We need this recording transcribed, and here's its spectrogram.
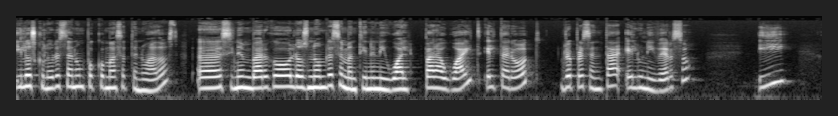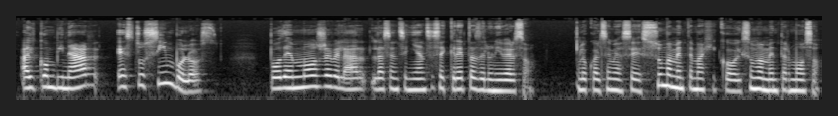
y los colores están un poco más atenuados. Ah, sin embargo, los nombres se mantienen igual. Para White, el tarot representa el universo y al combinar estos símbolos podemos revelar las enseñanzas secretas del universo lo cual se me hace sumamente mágico y sumamente hermoso.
